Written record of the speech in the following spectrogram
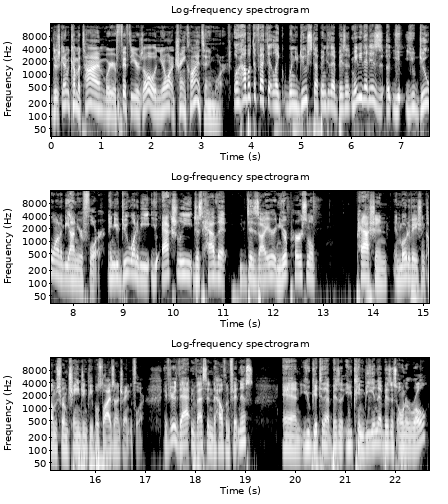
there's going to come a time where you're 50 years old and you don't want to train clients anymore. Or how about the fact that like when you do step into that business, maybe that is uh, you, you do want to be on your floor and you do want to be you actually just have that desire and your personal passion and motivation comes from changing people's lives on a training floor. If you're that invested into health and fitness and you get to that business, you can be in that business owner role,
